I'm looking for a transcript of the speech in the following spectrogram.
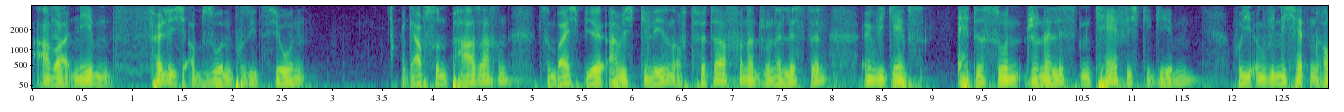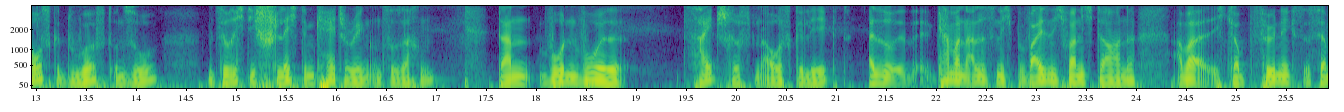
Aber neben völlig absurden Positionen gab es so ein paar Sachen. Zum Beispiel habe ich gelesen auf Twitter von einer Journalistin, irgendwie gäb's, hätte es so einen Journalistenkäfig gegeben, wo die irgendwie nicht hätten rausgedurft und so. Mit so richtig schlechtem Catering und so Sachen. Dann wurden wohl Zeitschriften ausgelegt. Also äh, kann man alles nicht beweisen, ich war nicht da, ne? Aber ich glaube, Phoenix ist ja,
